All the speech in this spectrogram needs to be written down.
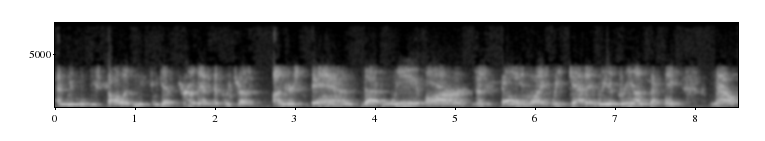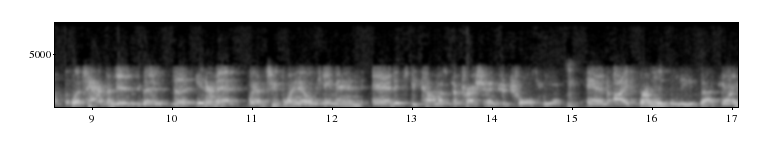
and we will be solid, and we can get through this if we just understand that we are the same. Like we get it. We agree on technique. Now, what's happened is that the internet, Web 2.0 came in and it's become a suppression and control tool. Hmm. And I firmly believe that. So I'm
